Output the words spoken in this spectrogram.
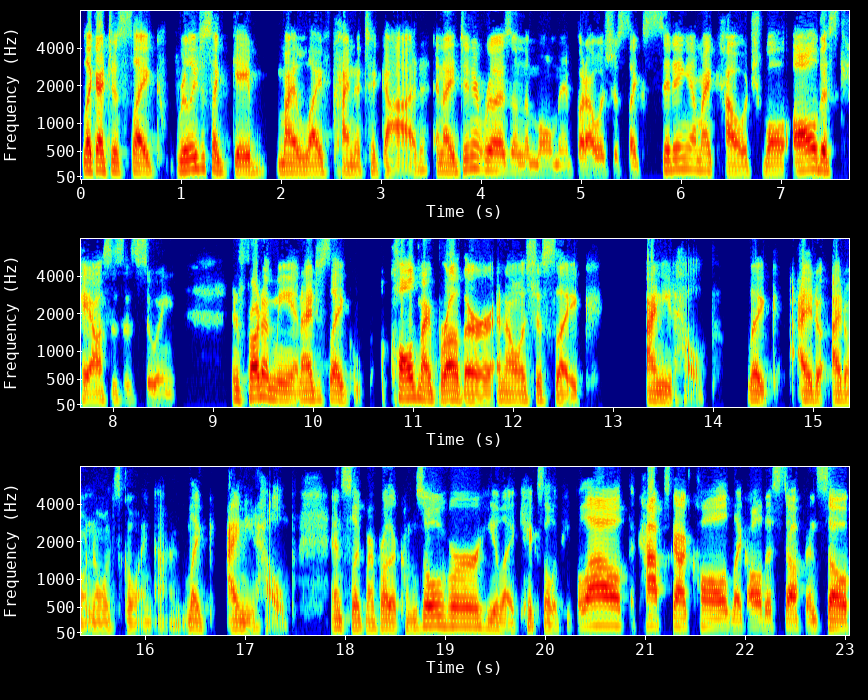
like I just like really just like gave my life kind of to God. And I didn't realize in the moment, but I was just like sitting on my couch while all this chaos is ensuing in front of me. And I just like called my brother and I was just like, I need help. Like I don't, I don't know what's going on. Like I need help. And so like my brother comes over, he like kicks all the people out, the cops got called, like all this stuff. And so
